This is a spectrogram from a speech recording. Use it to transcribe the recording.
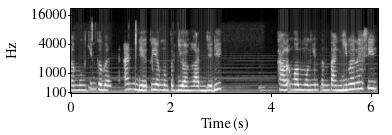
eh, mungkin kebanyakan dia tuh yang memperjuangkan. Jadi kalau ngomongin tentang gimana sih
